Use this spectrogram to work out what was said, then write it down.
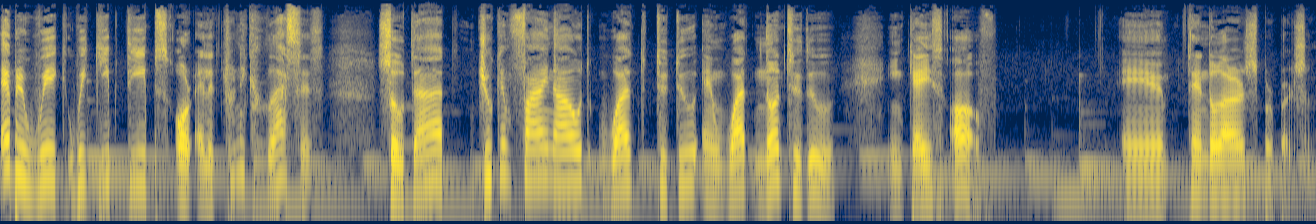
Every week we give tips or electronic classes so that you can find out what to do and what not to do in case of uh, $10 per person.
